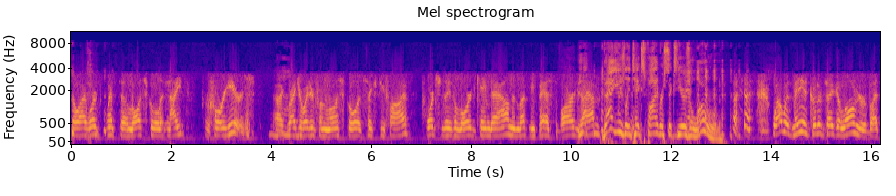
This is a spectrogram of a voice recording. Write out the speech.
So I worked, went to law school at night for four years. I graduated from law school at 65. Fortunately, the Lord came down and let me pass the bar exam. that usually takes five or six years alone. well, with me, it could have taken longer, but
